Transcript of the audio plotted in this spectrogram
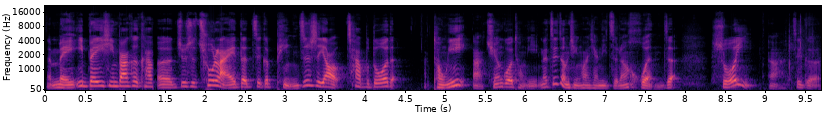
每一杯星巴克咖呃就是出来的这个品质是要差不多的，统一啊，全国统一。那这种情况下你只能混着。所以啊，这个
